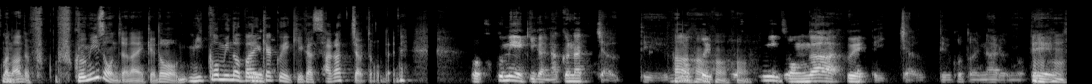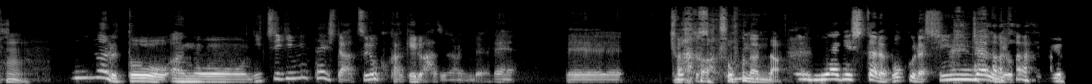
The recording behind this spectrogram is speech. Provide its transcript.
まあなんだ、含み損じゃないけど、見込みの売却益が下がっちゃうってことだよね。含み益がなくなっちゃうっていう。もっと含み損が増えていっちゃうっていうことになるので、そうなると、あの、日銀に対して圧力かけるはずなんだよね。で、ちょっと そうなんだ。利上げしたら僕ら死んじゃうよっていう。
